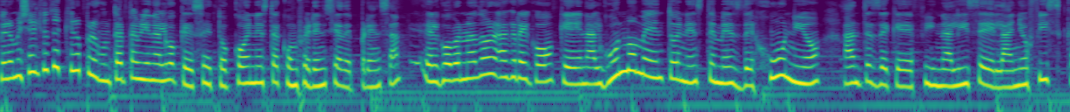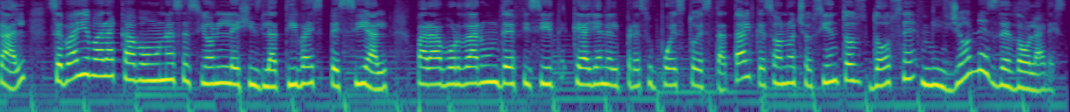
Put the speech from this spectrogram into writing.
Pero Michelle, yo te quiero preguntar también algo que se tocó en esta conferencia de prensa. El gobernador agregó que en algún momento en este mes de junio, antes de que finalice el año fiscal, se va a llevar a cabo una sesión legislativa especial para abordar un déficit que haya en el presupuesto estatal, que son 812 millones de dólares.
